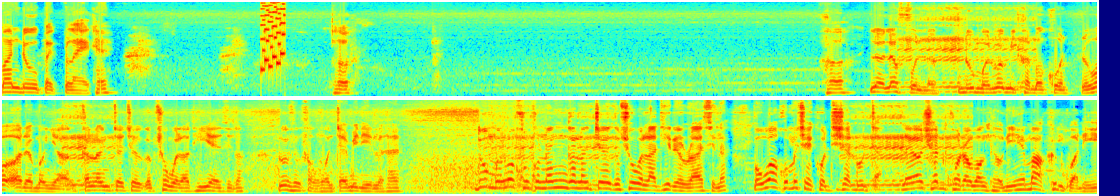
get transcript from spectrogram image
มันดูแปลกๆแฮะเฮ้อ ฮ้อเลือดเลือดฝุ่นเหรอดูเหมือนว่ามีใครบางคน หรือว่าอะไรบางอย่างกำลังจะเจอกับช่วงเวลาที่แย่สินะรู้สึกสองหัวใจไม่ดีเลยฮะดูเหมือนว่าคนคนนั้นกำลังเจอกับช่วงเวลาที่เลวร้ายสินะบอกว่าคงไม่ใช่คนที่ฉันรู้จัก แล้วฉันควรระวังแถวนี้ให้มากขึ้นกว่านี้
